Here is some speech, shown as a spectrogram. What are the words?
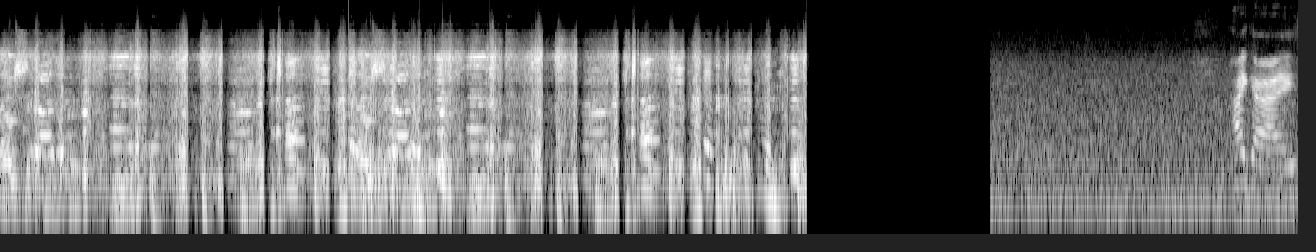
Hi guys,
